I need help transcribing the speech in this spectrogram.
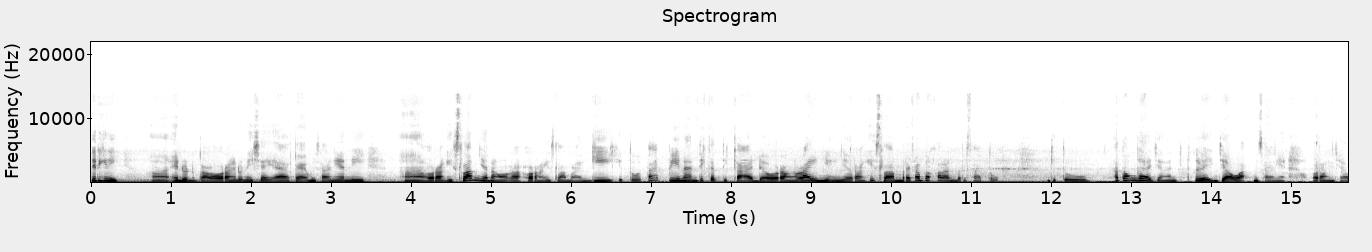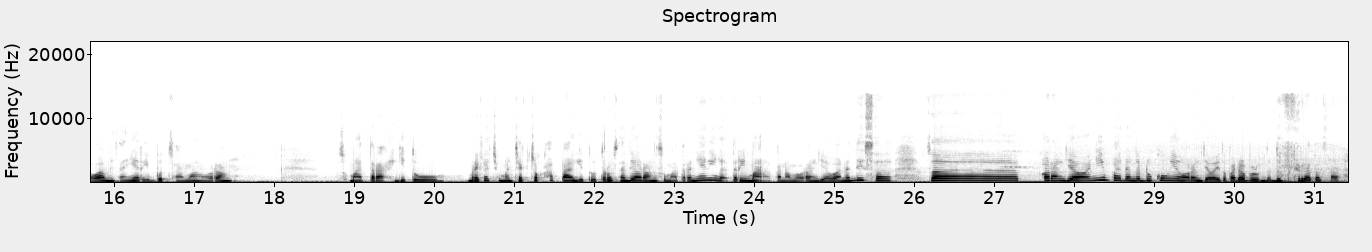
jadi gini uh, kalau orang Indonesia ya kayak misalnya nih uh, orang Islam nyerang orang orang Islam lagi gitu. Tapi nanti ketika ada orang lain yang nyerang Islam mereka bakalan bersatu gitu. Atau enggak jangan gitu deh Jawa misalnya. Orang Jawa misalnya ribut sama orang Sumatera gitu. Mereka cuma cekcok apa gitu. Terus nanti orang Sumateranya ini nggak terima karena orang Jawa. Nanti se, se orang Jawa ini pada ngedukung yang orang Jawa itu padahal belum tentu benar atau salah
